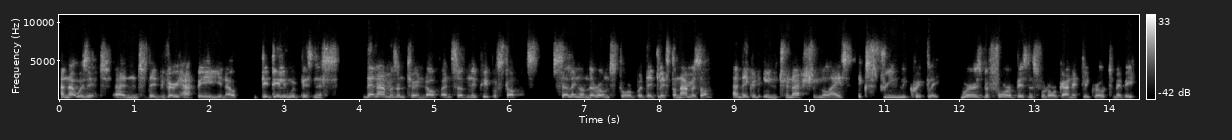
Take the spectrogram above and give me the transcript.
And that was it. And they'd be very happy, you know, dealing with business. Then Amazon turned up and suddenly people stopped selling on their own store, but they'd list on Amazon and they could internationalize extremely quickly. Whereas before, a business would organically grow to maybe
